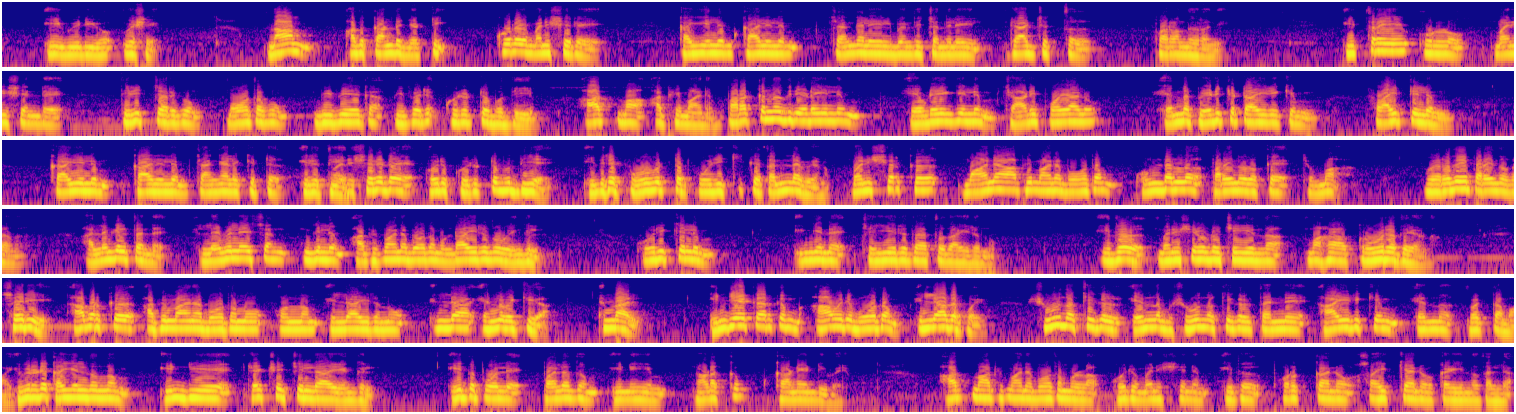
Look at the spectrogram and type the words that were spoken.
ഈ വീഡിയോ വിഷയം. നാം അത് കണ്ട് ഞെട്ടി. കുറെ മനുഷ്യരെ കയ്യിലും കാലിലും ചങ്ങലയിൽ ബന്ധിച്ച നിലയിൽ രാജ്യത്ത് പറന്നിറങ്ങി. ഇത്രയേ ഉള്ളൂ മനുഷ്യന്റെ തിരിച്ചറിവും ബോധവും വിവേക വിവര കുരുട്ട് ബുദ്ധിയും. ആത്മാ അഭിമാനം പറക്കുന്നതിനിടയിലും എവിടെയെങ്കിലും ചാടിപ്പോയാലോ എന്ന് പേടിച്ചിട്ടായിരിക്കും ഫ്ലൈറ്റിലും കയ്യിലും കാലിലും ചങ്ങലക്കിട്ട് ഇരുത്തി മനുഷ്യരുടെ ഒരു കുരുട്ടുബുദ്ധിയെ ഇതിനെ പൂവിട്ട് പൂജിക്കുക തന്നെ വേണം. മനുഷ്യർക്ക് മാനാഭിമാന ബോധം ഉണ്ടെന്ന് പറയുന്നതൊക്കെ ചുമ്മാ വെറുതെ പറയുന്നതാണ്. അല്ലെങ്കിൽ തന്നെ ലെവലേശെങ്കിലും അഭിമാനബോധം ഉണ്ടായിരുന്നു എങ്കിൽ ഒരിക്കലും ഇങ്ങനെ ചെയ്യരുതാത്തതായിരുന്നു. ഇത് മനുഷ്യരോട് ചെയ്യുന്ന മഹാക്രൂരതയാണ്. ശരി അവർക്ക് അഭിമാനബോധമോ ഒന്നും ഇല്ലായിരുന്നു ഇല്ല എന്ന് വയ്ക്കുക. എന്നാൽ ഇന്ത്യക്കാർക്കും ആ ഒരു ബോധം ഇല്ലാതെ പോയോ? ഷൂ നക്കികൾ എന്നും ഷൂ നക്കികൾ തന്നെ ആയിരിക്കും എന്ന് വ്യക്തമായി. ഇവരുടെ കയ്യിൽ നിന്നും ഇന്ത്യയെ രക്ഷിച്ചില്ല എങ്കിൽ ഇതുപോലെ പലതും ഇനിയും നടക്കും കാണേണ്ടി വരും. ആത്മാഭിമാന ബോധമുള്ള ഒരു മനുഷ്യനും ഇത് പൊറുക്കാനോ സഹിക്കാനോ കഴിയുന്നതല്ല.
